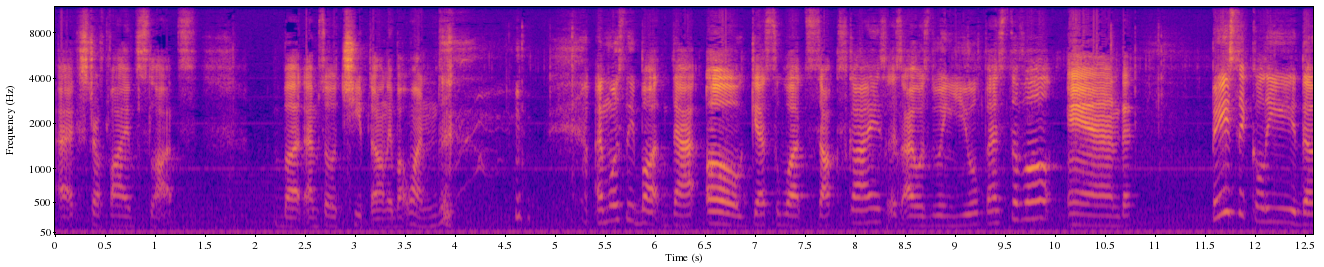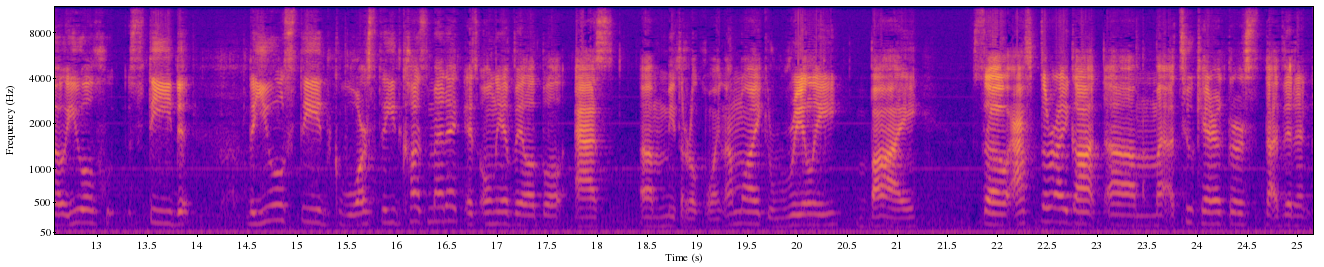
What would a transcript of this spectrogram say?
extra five slots. But I'm so cheap that I only bought one. I mostly bought that. Oh, guess what sucks, guys? Is I was doing Yule Festival and basically the Yule Steed, the Yule Steed War Steed cosmetic is only available as a mithril coin. I'm like, really? Buy? So after I got um, my two characters that didn't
